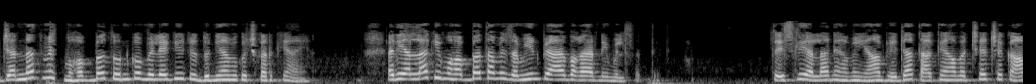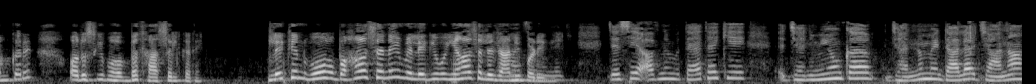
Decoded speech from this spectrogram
جنت میں محبت ان کو ملے گی جو دنیا میں کچھ کر کے آئے۔ یعنی اللہ کی محبت ہمیں زمین پہ آئے بغیر نہیں مل سکتی۔ تو اس لیے اللہ نے ہمیں یہاں بھیجا تاکہ ہم اچھے اچھے کام کریں اور اس کی محبت حاصل کریں۔ لیکن وہ وہاں سے نہیں ملے گی وہ یہاں سے لے جانی پڑے گی۔ جیسے آپ نے بتایا تھا کہ جہنمیوں کا جہنم میں ڈالا جانا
